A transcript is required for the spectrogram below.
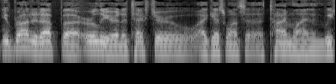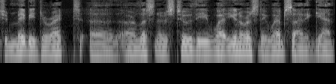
You brought it up uh, earlier, and a texter, I guess, wants a, a timeline, and we should maybe direct uh, our listeners to the university website again.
